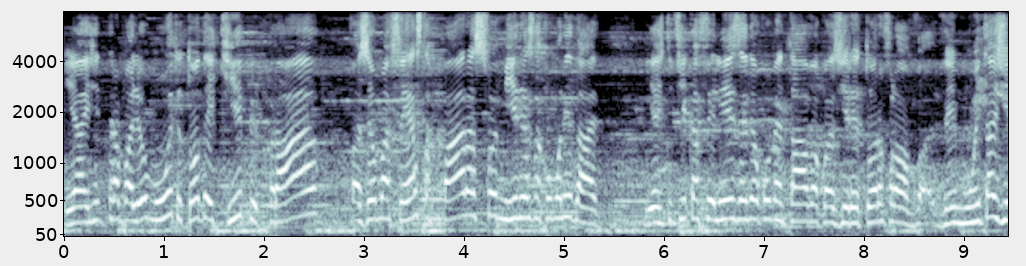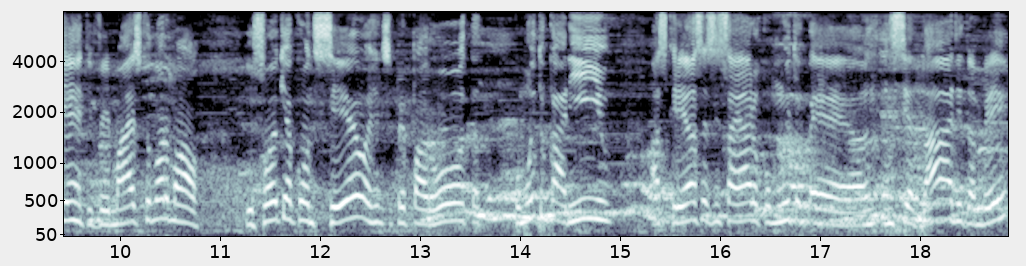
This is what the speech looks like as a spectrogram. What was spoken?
E a gente trabalhou muito, toda a equipe, para fazer uma festa para as famílias da comunidade. E a gente fica feliz, ainda eu comentava com as diretoras, falava, vem muita gente, vem mais que o normal. E foi o que aconteceu, a gente se preparou tá, com muito carinho, as crianças ensaiaram com muita é, ansiedade também.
